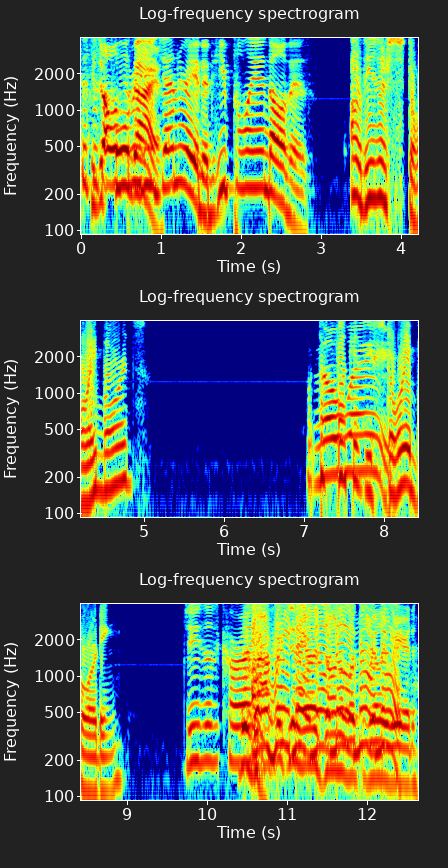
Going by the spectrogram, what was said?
This He's is all cool 3D guy. generated. He planned all this. Oh, these are storyboards. What the No fuck way. is he storyboarding? Jesus The Christ. graphics wait, in no, no, Arizona no, look no, really no. weird.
